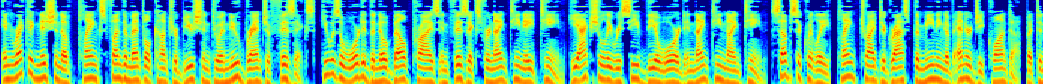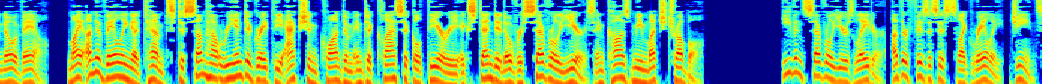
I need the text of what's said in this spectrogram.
In recognition of Planck's fundamental contribution to a new branch of physics, he was awarded the Nobel Prize in Physics for 1918 he actually received the award in 1919. Subsequently, Planck tried to grasp the meaning of energy quanta, but to no avail. My unavailing attempts to somehow reintegrate the action quantum into classical theory extended over several years and caused me much trouble. Even several years later, other physicists like Rayleigh, Jeans,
